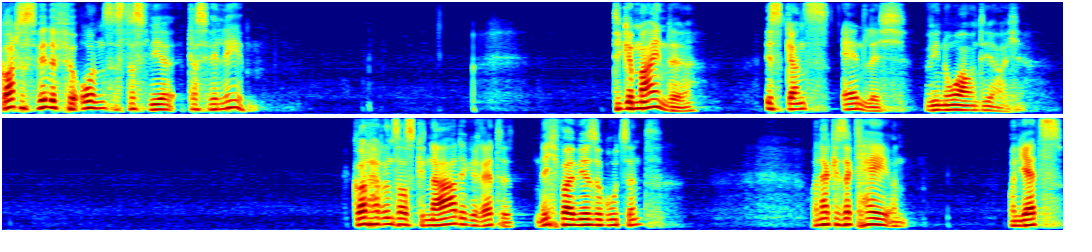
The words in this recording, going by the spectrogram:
Gottes Wille für uns ist, dass wir, dass wir leben. Die Gemeinde ist ganz ähnlich wie Noah und die Arche. Gott hat uns aus Gnade gerettet, nicht weil wir so gut sind, und hat gesagt, hey, und, und jetzt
